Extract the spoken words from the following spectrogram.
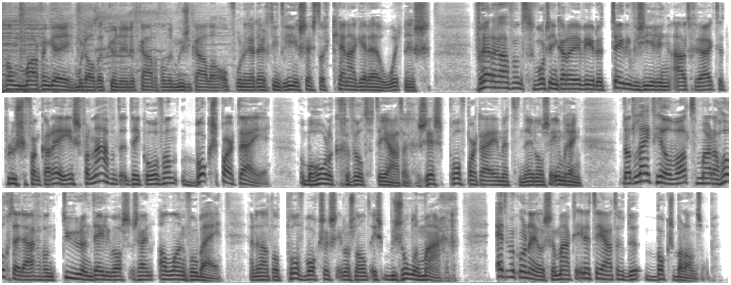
Van Marvin Gaye moet altijd kunnen in het kader van de muzikale opvoeding uit 1963. Can I Get a Witness? Vrijdagavond wordt in Carré weer de televisiering uitgereikt. Het plusje van Carré is vanavond het decor van bokspartijen. Een behoorlijk gevuld theater. Zes profpartijen met Nederlandse inbreng. Dat lijkt heel wat, maar de hoogtijdagen van Tuur en Delibas zijn al lang voorbij. En het aantal profboxers in ons land is bijzonder mager. Edwin Cornelissen maakte in het theater de boksbalans op.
